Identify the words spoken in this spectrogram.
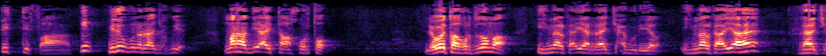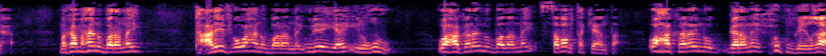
biitifaaqin midowguna raajix ku yahay mar haddii ay taahurto ile way taahurta soo ma ihmaalka ayaa raajixa bui iyada ihmaalka ayaa he raajixa marka maxaynu baranay tacriifka waxaynu baranay uu leeyahay ilquhu waxaa kaleynu badanay sababta keenta waxaa kaleynu garanay xukunka ilqa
